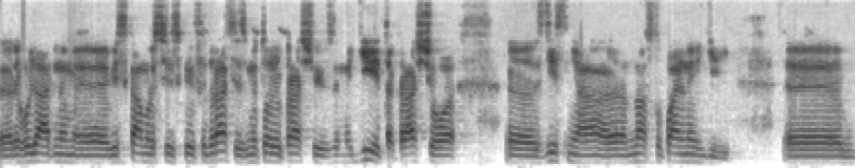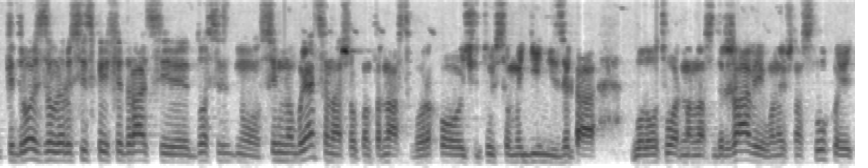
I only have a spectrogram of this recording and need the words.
е, регулярним е, військам Російської Федерації з метою кращої взаємодії та кращого здійснення наступальних дій. Е, Підрозділи Російської Федерації досить ну сильно бояться нашого контрнаступу, враховуючи ту всю медійність, яка була утворена в нас в державі. Вони ж нас слухають,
